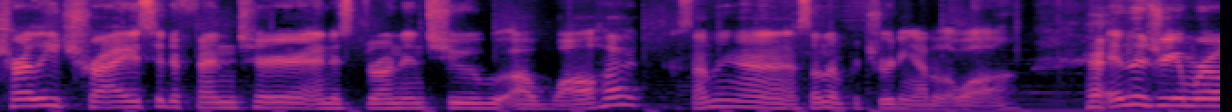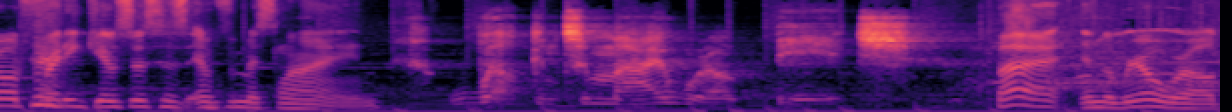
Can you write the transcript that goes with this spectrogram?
Charlie tries to defend her and is thrown into a wall hook, something uh, something protruding out of the wall. In the dream world, Freddy gives us his infamous line. Welcome to my world, bitch. But in the real world,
